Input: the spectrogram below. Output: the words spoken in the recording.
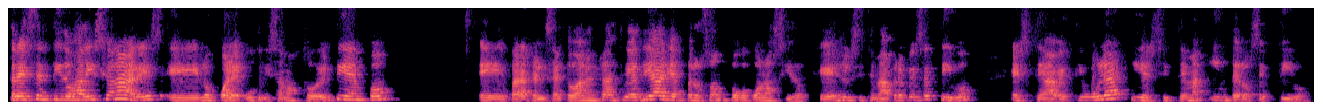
tres sentidos adicionales, eh, los cuales utilizamos todo el tiempo eh, para realizar todas nuestras actividades diarias, pero son poco conocidos, que es el sistema propioceptivo, el sistema vestibular y el sistema interoceptivo.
